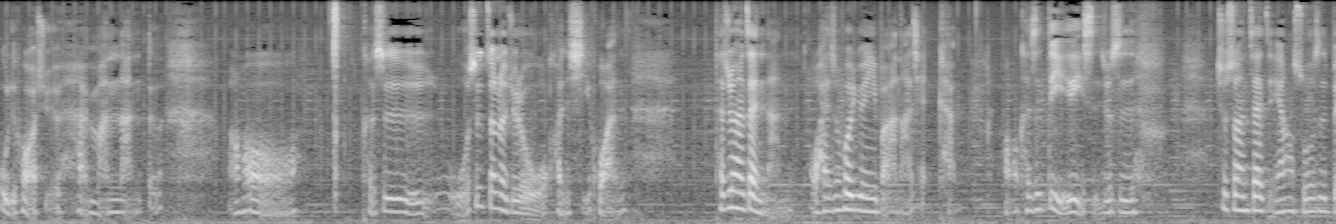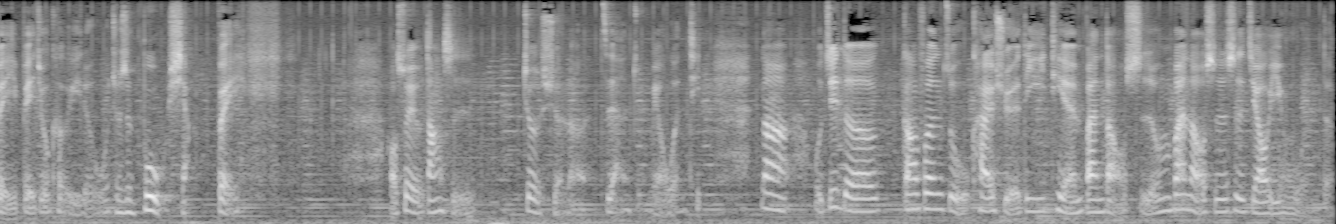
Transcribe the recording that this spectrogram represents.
物理化学还蛮难的，然后可是我是真的觉得我很喜欢，它就算再难，我还是会愿意把它拿起来看。好，可是地理历史就是，就算再怎样说是背一背就可以了，我就是不想背。好，所以我当时就选了自然组，没有问题。那我记得刚分组开学第一天，班导师，我们班导师是教英文的，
